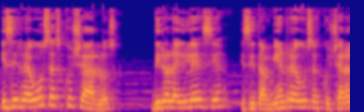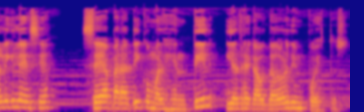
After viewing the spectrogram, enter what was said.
Y si rehúsa escucharlos, dilo a la iglesia, y si también rehúsa escuchar a la iglesia, sea para ti como el gentil y el recaudador de impuestos.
